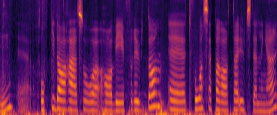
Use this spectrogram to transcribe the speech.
Mm. Eh, och idag här så har vi förutom eh, två separata utställningar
